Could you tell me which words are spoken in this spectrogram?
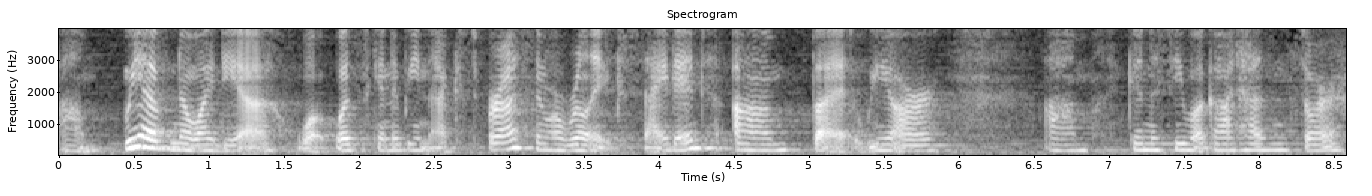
um, we have no idea what, what's going to be next for us, and we're really excited. Um, but we are um, going to see what God has in store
